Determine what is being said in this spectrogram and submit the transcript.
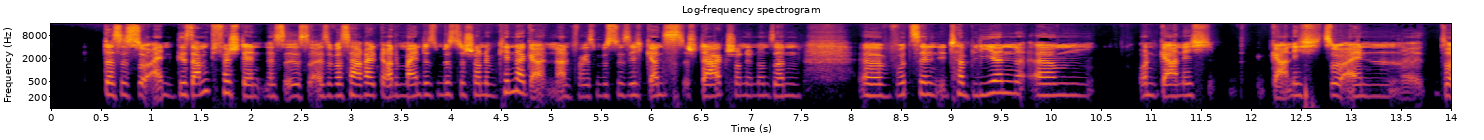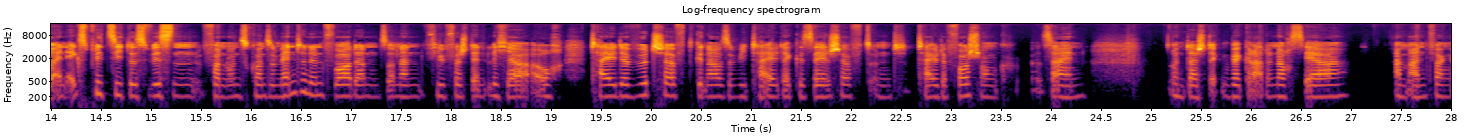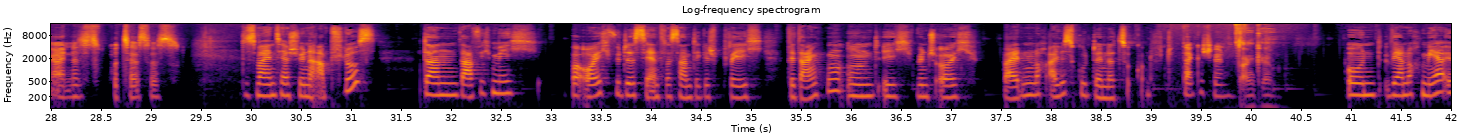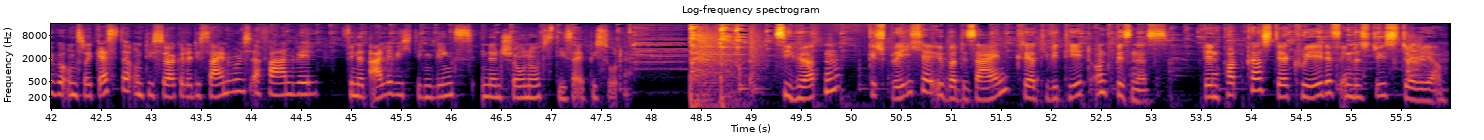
dass es so ein Gesamtverständnis ist. Also was Harald gerade meint, es müsste schon im Kindergarten anfangen. Es müsste sich ganz stark schon in unseren äh, Wurzeln etablieren ähm, und gar nicht gar nicht so ein so ein explizites Wissen von uns Konsumentinnen fordern, sondern viel verständlicher auch Teil der Wirtschaft genauso wie Teil der Gesellschaft und Teil der Forschung sein. Und da stecken wir gerade noch sehr am Anfang eines Prozesses. Das war ein sehr schöner Abschluss. Dann darf ich mich bei euch für das sehr interessante Gespräch bedanken und ich wünsche euch beiden noch alles Gute in der Zukunft. Dankeschön. Danke. Und wer noch mehr über unsere Gäste und die Circular Design Rules erfahren will, findet alle wichtigen Links in den Show Notes dieser Episode. Sie hörten Gespräche über Design, Kreativität und Business, den Podcast der Creative Industry Styria.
